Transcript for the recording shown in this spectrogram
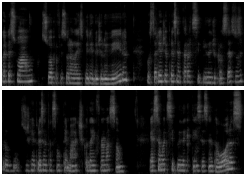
Oi, pessoal. Sou a professora Laís Pereira de Oliveira. Gostaria de apresentar a disciplina de Processos e Produtos de Representação Temática da Informação. Essa é uma disciplina que tem 60 horas.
